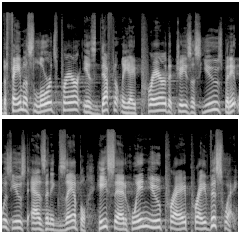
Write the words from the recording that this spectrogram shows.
The famous Lord's Prayer is definitely a prayer that Jesus used, but it was used as an example. He said, When you pray, pray this way.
